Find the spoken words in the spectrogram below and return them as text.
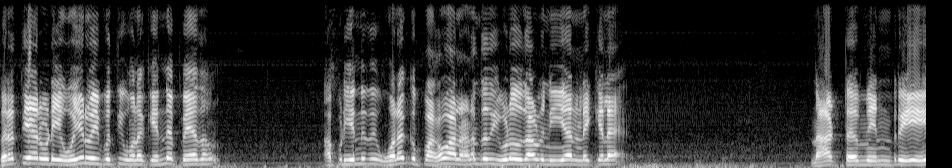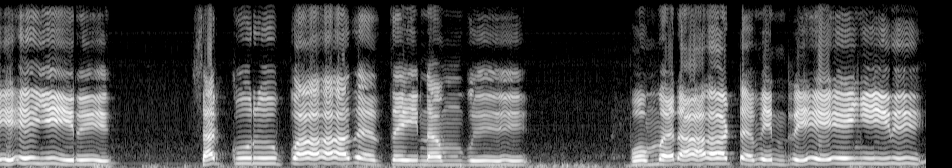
பிரத்தியாருடைய உயர்வை பற்றி உனக்கு என்ன பேதம்? அப்படி என்னது? உனக்கு பகவான் நடந்தது இவ்வளவுதான் நீ ஏன் நினைக்கல? நாட்டமென்றே இரு. சர்க்குரு பாதத்தை நம்பு. பொம்மனாட்டமென்றே இரு.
